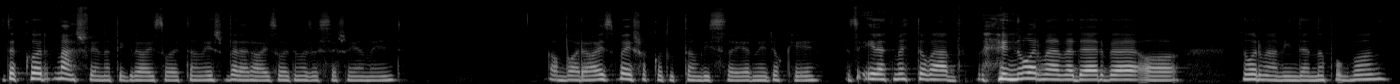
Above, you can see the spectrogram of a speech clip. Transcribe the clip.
Tehát akkor másfél napig rajzoltam, és belerajzoltam az összes élményt abba a rajzba, és akkor tudtam visszaérni, hogy oké, okay, az élet megy tovább egy normál mederbe, a normál mindennapokban,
